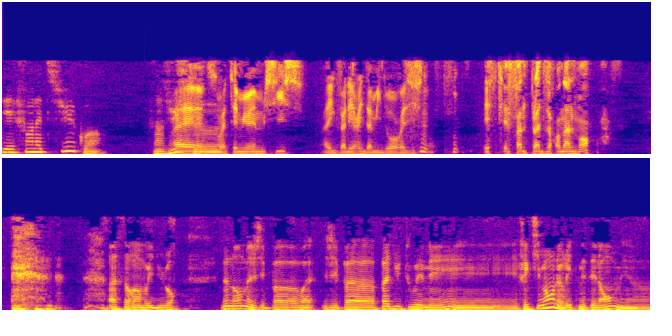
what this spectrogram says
TF1 là-dessus quoi. Enfin juste. ouais ça euh, aurait été mieux M6 avec Valérie Damido en résistant et Stéphane Plaza en allemand ah ça aurait envoyé du lourd. Non non mais j'ai pas ouais j'ai pas pas du tout aimé et effectivement le rythme était lent mais euh,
